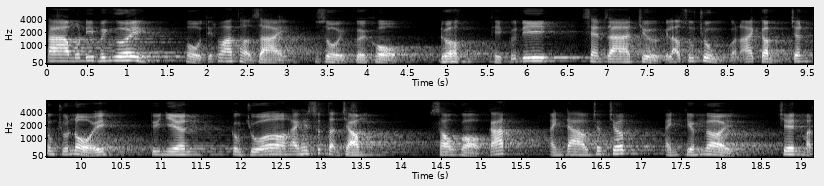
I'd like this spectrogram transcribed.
Ta muốn đi với ngươi. Hổ tuyết hoa thở dài, Rồi cười khổ. Được, thì cứ đi. Xem ra trừ cái lão xú trùng Còn ai cầm chân công chúa nổi. Tuy nhiên, công chúa hay hết sức thận trọng. Sau gò cát, Ánh đao chớp chớp, Ánh kiếm ngời. Trên mặt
